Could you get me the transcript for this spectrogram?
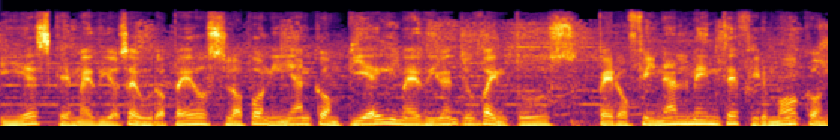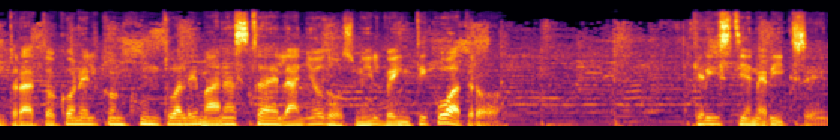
Y es que medios europeos lo ponían con pie y medio en Juventus, pero finalmente firmó contrato con el conjunto alemán hasta el año 2024. Christian Eriksen.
